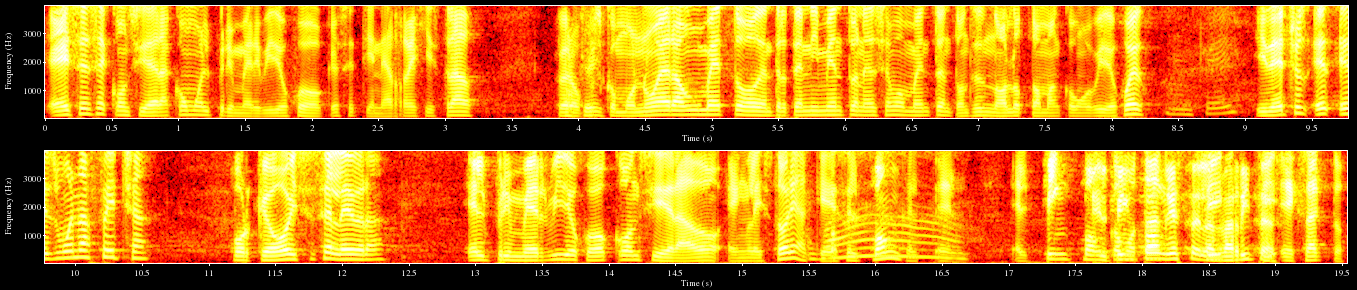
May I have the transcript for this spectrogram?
Ese se considera como el primer videojuego que se tiene registrado. Pero pues como no era un método de entretenimiento en ese momento, entonces no lo toman como videojuego. Y de hecho es, es buena fecha porque hoy se celebra el primer videojuego considerado en la historia, que es el Pong, el, el- el ping pong El como ping pong tal. este de las barritas. sí, exacto.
